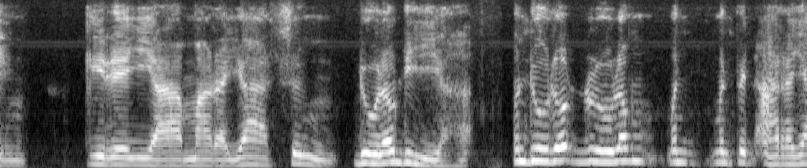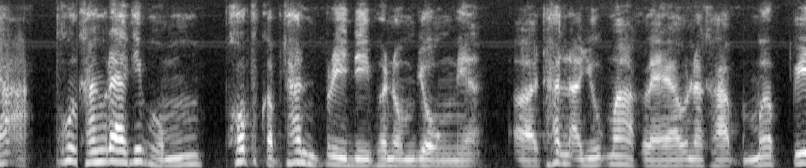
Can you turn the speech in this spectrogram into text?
ง กิริยามารยาทซึ่งดูแล้วดีฮะ มันดูแล้วดูแล้วมันมันเป็นอารยะพูดครั้งแรกที่ผมพบกับท่านปรีดีพนมยงค์เนี่ยท่านอายุมากแล้วนะครับ เมื่อปี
